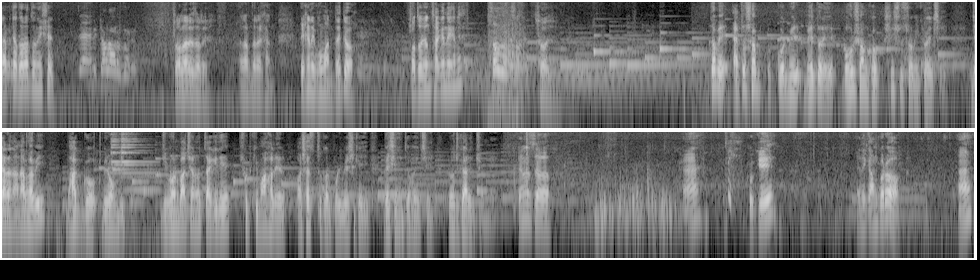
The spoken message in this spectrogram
জাটকা ধরা তো নিষেধ। ট্রলারে ধরে। আর আপনারা খান। এখানে ঘুমান তাই তো? কতজন থাকেন এখানে? ছজন তবে এত সব কর্মীর ভেতরে বহু সংখ্যক শিশু শ্রমিক রয়েছে যারা নানাভাবেই ভাগ্য বিড়ম্বিত। জীবন বাঁচানোর তাগিদে সুটকি মাহালের অস্বাস্থ্যকর পরিবেশকেই বেছে নিতে হয়েছে রোজগারের জন্য। কেন হ্যাঁ? কুকি এনে কাম করো। হ্যাঁ?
